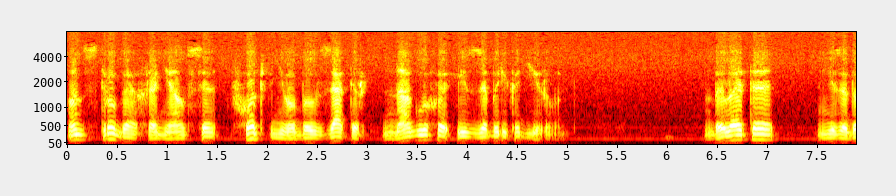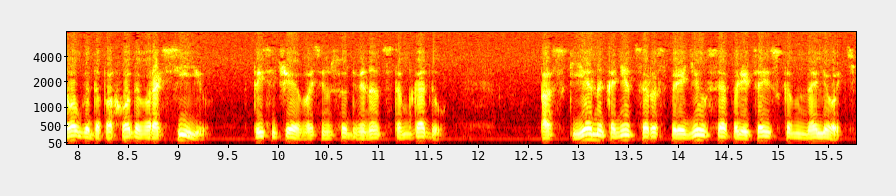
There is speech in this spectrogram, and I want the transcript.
Он строго охранялся, вход в него был заперт наглухо и забаррикадирован. Было это незадолго до похода в Россию в 1812 году. Паскье наконец распорядился о полицейском налете.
